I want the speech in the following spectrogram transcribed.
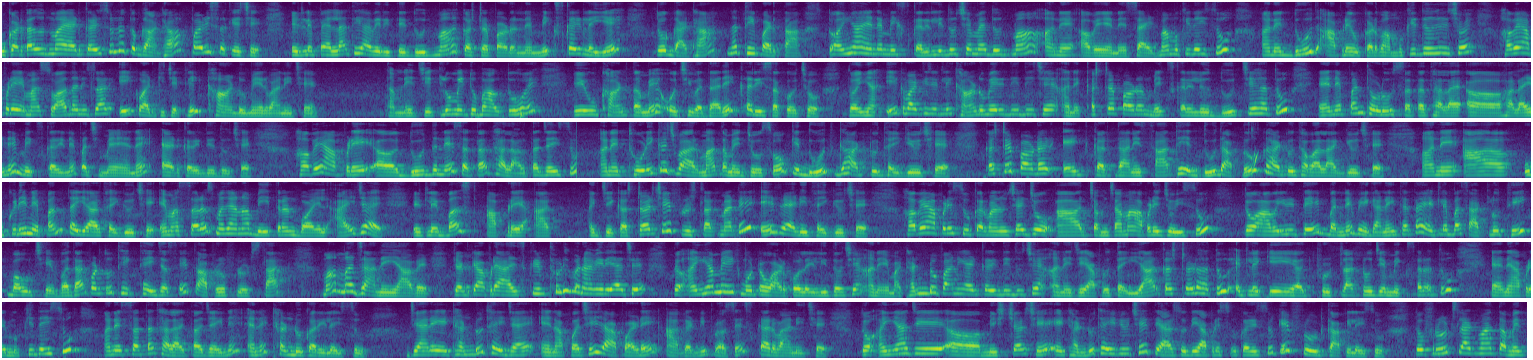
ઉકળતા દૂધમાં એડ કરીશું ને, તો ગાંઠા પડી શકે છે. એટલે પહેલાંથી આવી રીતે દૂધમાં કસ્ટર્ડ પાવડરને મિક્સ કરી લઈએ, તો ગાંઠા નથી પડતા. તો અહીંયા એને મિક્સ કરી લીધું છે મેં દૂધમાં, અને હવે એને સાઈડમાં મૂકી દઈશું. અને દૂધ આપણે ઉકળવા મૂકી દીધું છે. હવે આપણે એમાં સ્વાદ અનુસાર એક વાડકી જેટલી ખાંડ ઉમેરવાની છે. તમને જેટલું મીઠું ભાવતું હોય, એવું ખાંડ તમે ઓછી વધારે કરી શકો છો. તો અહીંયા એક વાટકી જેટલી ખાંડ ઉમેરી દીધી છે અને કસ્ટર્ડ પાવડર મિક્સ કરેલું દૂધ જે હતું, એને પણ થોડું સતત હલાય હલાઈને મિક્સ કરીને પછી મેં એને એડ કરી દીધું છે. હવે આપણે દૂધને સતત હલાવતા જઈશું. અને થોડીક જ વારમાં તમે જોશો કે દૂધ ઘાટું થઈ ગયું છે. કસ્ટર્ડ પાવડર એડ કરતાની સાથે દૂધ આપણું ઘાટું થવા લાગ્યું છે. અને આ ઉકળીને પણ તૈયાર થઈ ગયું છે. એમાં સરસ મજાના બે ત્રણ બોઇલ આવી જાય એટલે બસ આપણે આ જે કસ્ટર્ડ છે ફ્રૂટ સલાડ માટે એ રેડી થઈ ગયું છે. હવે આપણે શું કરવાનું છે? જો આ ચમચામાં આપણે જોઈશું, તો આવી રીતે બંને ભેગા નહીં થતા, એટલે બસ આટલું થીક બહુ છે. વધારે પડતું થીક થઈ જશે, તો આપણું ફ્રૂટ સલાડમાં મજા નહીં આવે. કેમ કે આપણે આઈસ્ક્રીમ થોડી બનાવી રહ્યા છે. તો અહીંયા મેં એક મોટો વાડકો લઈ લીધો છે અને એમાં ઠંડુ પાણી એડ કરી દીધું છે. અને જે આપણું તૈયાર કસ્ટર્ડ હતું, એટલે કે ફ્રૂટ સલાડનું જે મિક્સર હતું, એને આપણે મૂકી દઈશું અને સતત હલાવતા જઈને એને ઠંડુ કરી લઈશું. જ્યારે એ ઠંડુ થઈ જાય, એના પછી જ આપણે આગળની પ્રોસેસ કરવાની છે. તો અહીંયા જે મિક્સચર છે એ ઠંડુ થઈ રહ્યું છે, ત્યાર સુધી આપણે શું કરીશું કે ફ્રૂટ કાપી લઈશું. તો ફ્રૂટ સલાડમાં તમે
